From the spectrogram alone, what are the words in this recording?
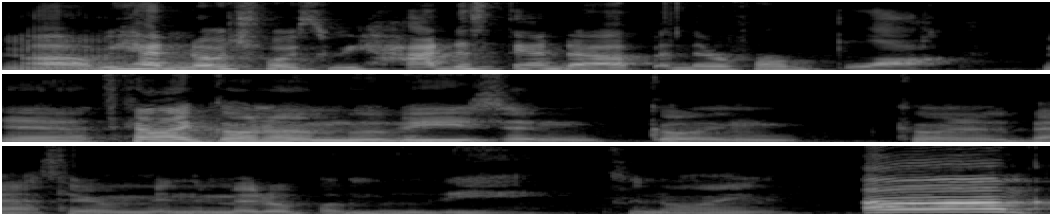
Yeah. uh, we had no choice. We had to stand up and therefore block. Yeah, it's kind of like going to movies and going going to the bathroom in the middle of a movie. It's annoying. Um, I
